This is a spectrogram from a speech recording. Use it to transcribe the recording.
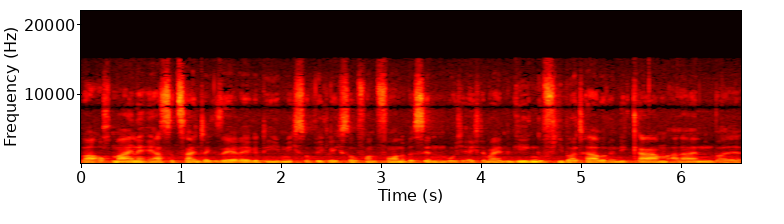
war auch meine erste Zeichentrickserie, die mich so wirklich so von vorne bis hinten, wo ich echt immer entgegengefiebert habe, wenn die kam, allein weil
